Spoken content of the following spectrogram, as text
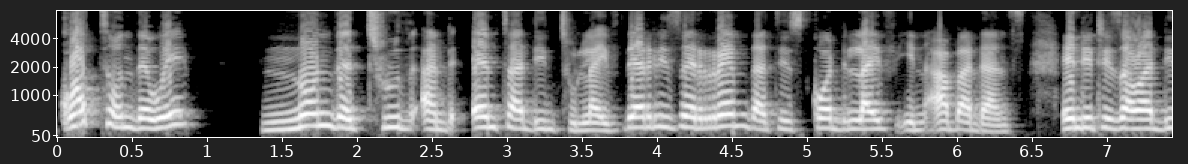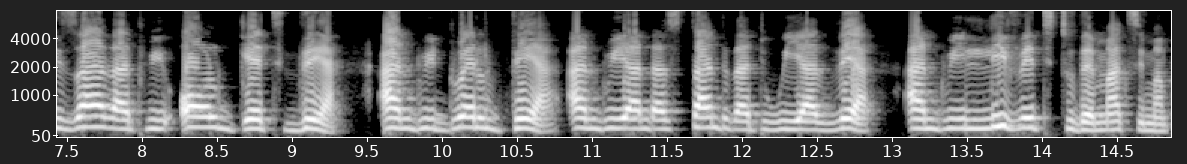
got on the way, known the truth and entered into life. There is a realm that is called life in abundance. And it is our desire that we all get there and we dwell there and we understand that we are there and we live it to the maximum.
